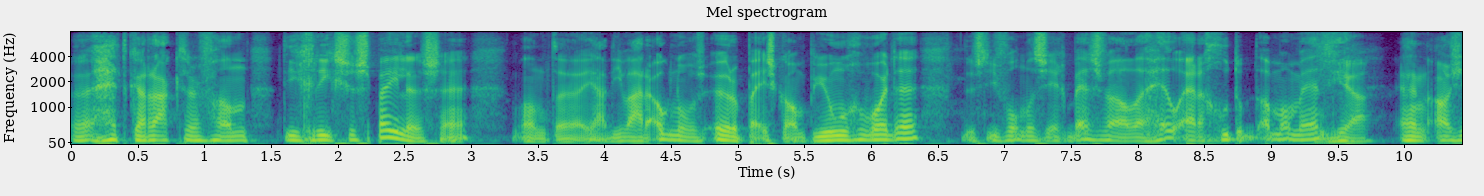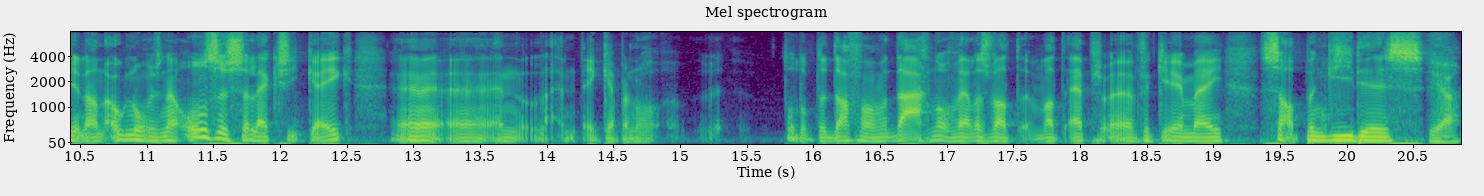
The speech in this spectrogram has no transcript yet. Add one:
eh, het karakter van die Griekse spelers. Hè? Want eh, ja, die waren ook nog eens Europees kampioen geworden. Dus die vonden zich best wel eh, heel erg goed op dat moment. Ja. En als je dan ook nog eens naar onze selectie keek. en ik heb er nog tot op de dag van vandaag nog wel eens wat, wat apps eh, verkeer mee. Salpengides, Ja.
